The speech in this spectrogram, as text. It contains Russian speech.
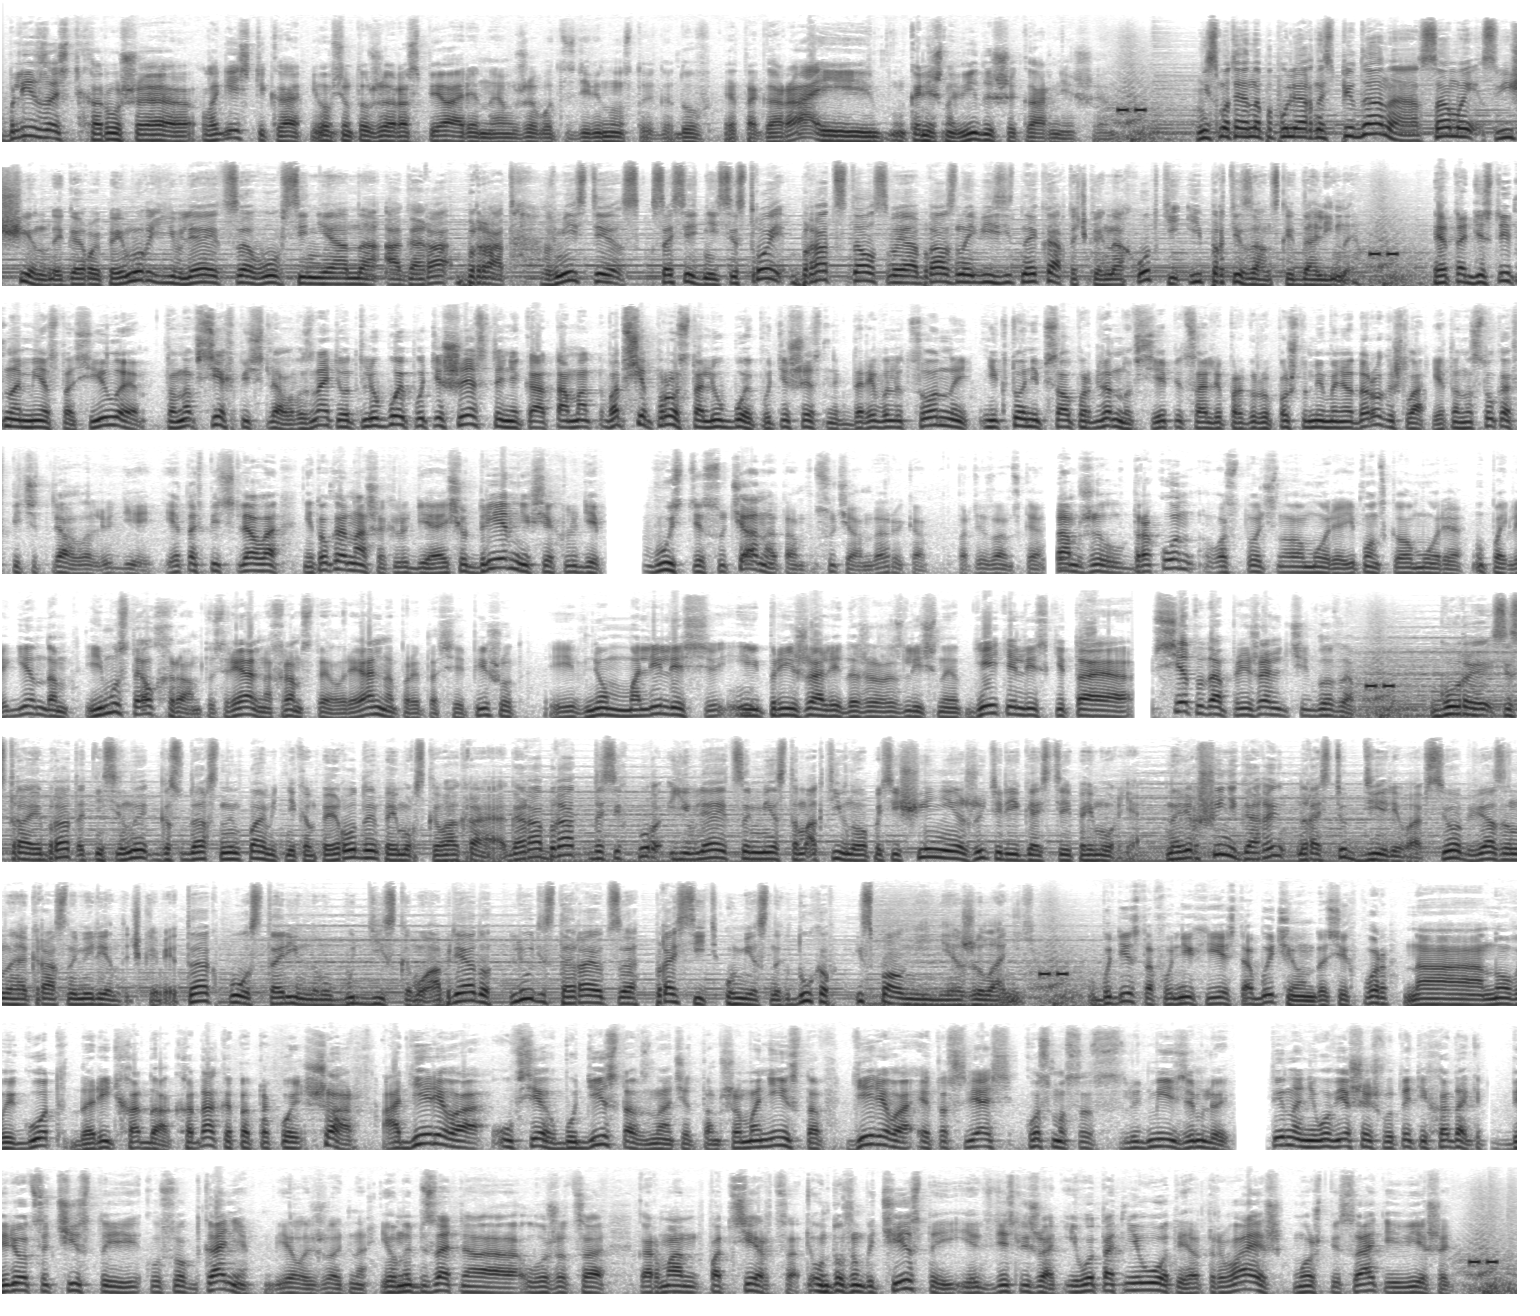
Близость, хорошая логистика и, в общем-то, уже распиаренная уже вот с 90-х годов эта гора и, конечно, виды шикарнейшие. Несмотря на популярность Педана, самой священной горой Приморья является вовсе не она, а гора Брат. Вместе с соседней сестрой Брат стал своеобразной визитной карточкой находки и партизанской долины. Это действительно место силы. Она всех впечатляла. Вы знаете, вот любой путешественник, а там вообще просто любой путешественник дореволюционный, никто не писал про Глен, но все писали про гору, потому что мимо нее дорога шла. И это настолько впечатляло людей. И это впечатляло не только наших людей, а еще древних всех людей в устье Сучана, там Сучан, да, река партизанская, там жил дракон Восточного моря, Японского моря, ну, по легендам, и ему стоял храм, то есть реально, храм стоял реально, про это все пишут, и в нем молились, и приезжали даже различные деятели из Китая, все туда приезжали чуть глаза. Горы «Сестра» и «Брат» отнесены к государственным памятникам природы Приморского края. Гора «Брат» до сих пор является местом активного посещения жителей и гостей Приморья. На вершине горы растет дерево, все обвязанное красными ленточками. Так, по старинному буддийскому обряду, люди стараются просить у местных духов исполнения желаний. У буддистов у них есть обычай, он до сих пор на Новый год дарить хадак. Хадак – это такой шарф. А дерево у всех буддистов, значит, там, шаманистов, дерево Дерево – это связь космоса с людьми и Землей ты на него вешаешь вот эти ходаки. Берется чистый кусок ткани, белый желательно, и он обязательно ложится в карман под сердце. Он должен быть чистый и здесь лежать. И вот от него ты отрываешь, можешь писать и вешать.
